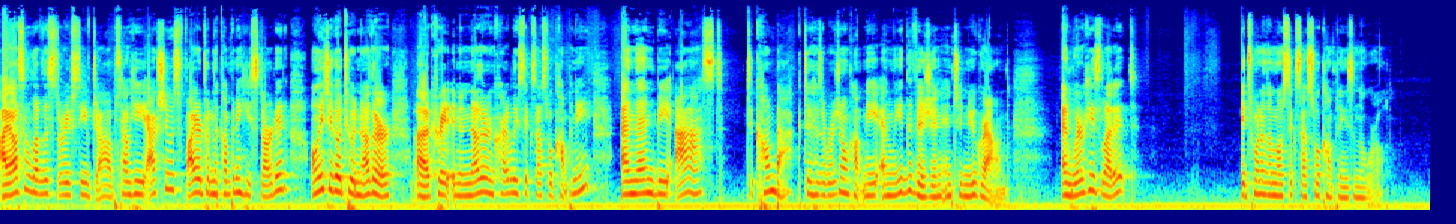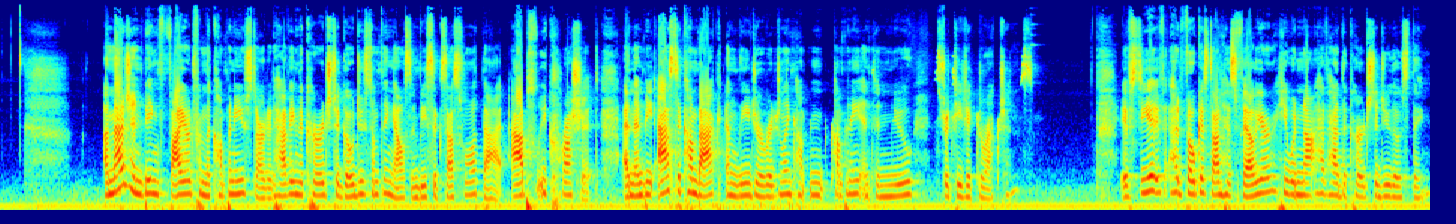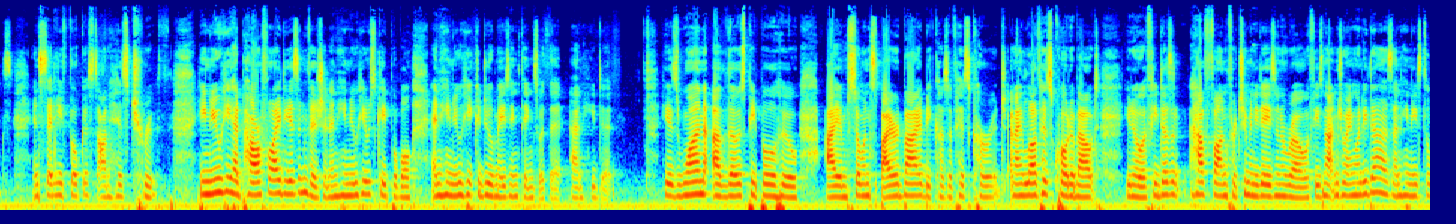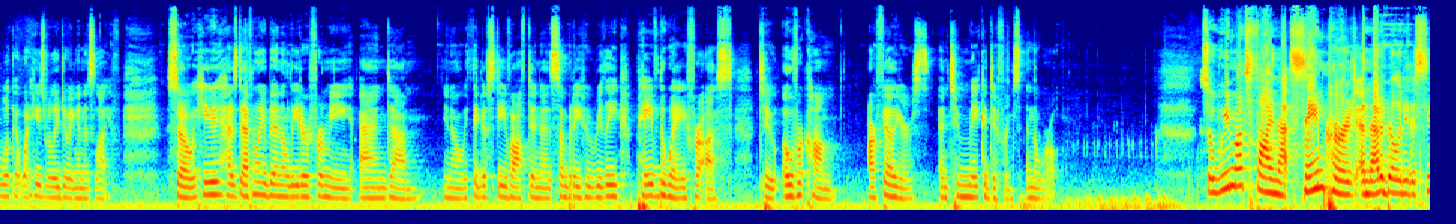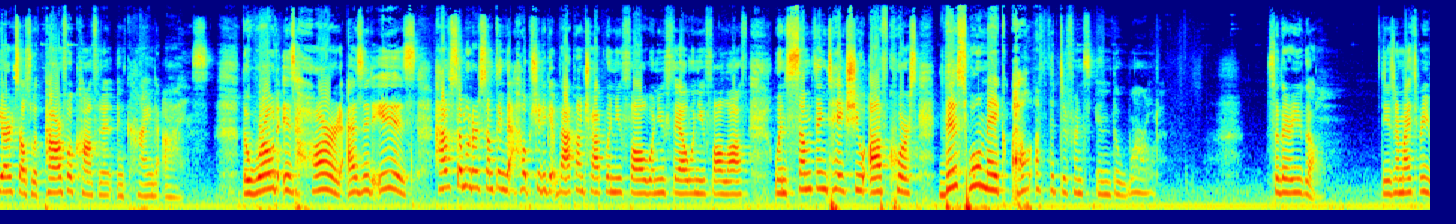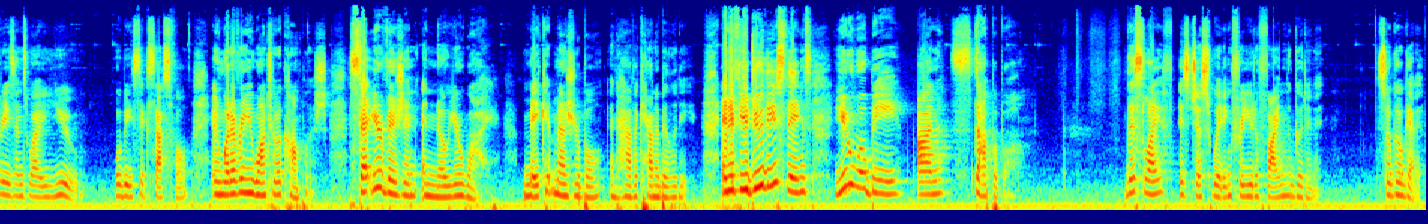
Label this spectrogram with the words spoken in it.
I also love the story of Steve Jobs, how he actually was fired from the company he started, only to go to another, uh, create in another incredibly successful company, and then be asked to come back to his original company and lead the vision into new ground. And where he's led it, it's one of the most successful companies in the world. Imagine being fired from the company you started, having the courage to go do something else and be successful at that, absolutely crush it, and then be asked to come back and lead your original company into new strategic directions. If Steve had focused on his failure, he would not have had the courage to do those things. Instead, he focused on his truth. He knew he had powerful ideas and vision, and he knew he was capable, and he knew he could do amazing things with it, and he did. He is one of those people who I am so inspired by because of his courage. And I love his quote about, you know, if he doesn't have fun for too many days in a row, if he's not enjoying what he does, then he needs to look at what he's really doing in his life. So he has definitely been a leader for me. And, um, you know, we think of Steve often as somebody who really paved the way for us to overcome our failures and to make a difference in the world. So we must find that same courage and that ability to see ourselves with powerful, confident, and kind eyes. The world is hard as it is. Have someone or something that helps you to get back on track when you fall, when you fail, when you fall off, when something takes you off course. This will make all of the difference in the world. So there you go. These are my three reasons why you will be successful in whatever you want to accomplish. Set your vision and know your why make it measurable, and have accountability. And if you do these things, you will be unstoppable. This life is just waiting for you to find the good in it. So go get it.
